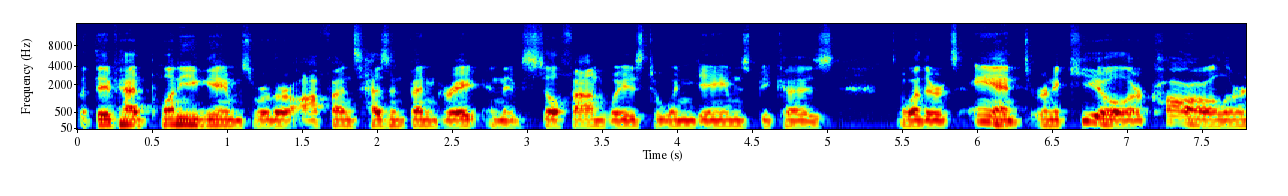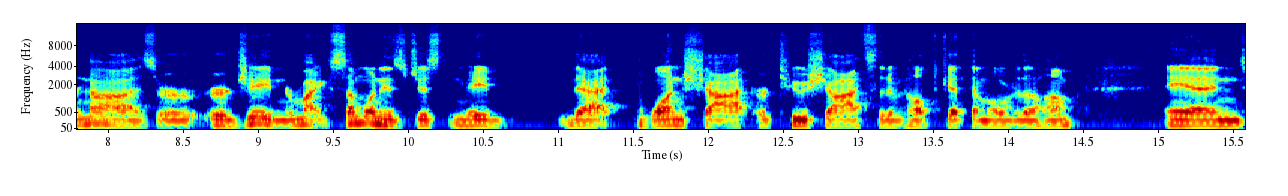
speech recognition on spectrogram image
but they've had plenty of games where their offense hasn't been great and they've still found ways to win games because whether it's Ant or Nickeil or Karl or Naz or or Jaden or Mike, someone has just made that one shot or two shots that have helped get them over the hump. And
